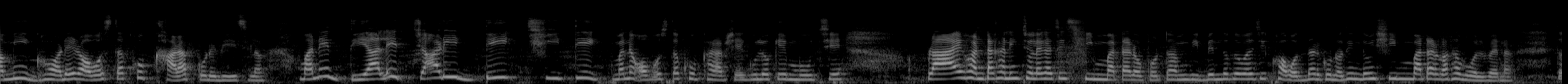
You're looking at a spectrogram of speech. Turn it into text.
আমি ঘরের অবস্থা খুব খারাপ করে দিয়েছিলাম। মানে দেয়ালে চারিদিক ছিটে মানে অবস্থা খুব খারাপ। সেগুলোকে মুছে প্রায় ঘন্টাখানিক চলে গেছে শিম বাটার ওপর। তো আমি দিব্যেন্দুকে বলছি, খবরদার কোনো দিন তুমি শিম বাটার কথা বলবে না। তো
